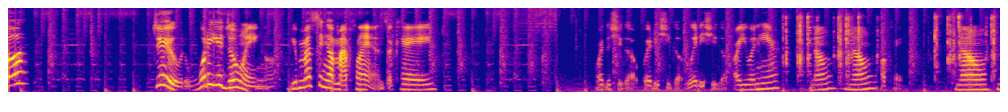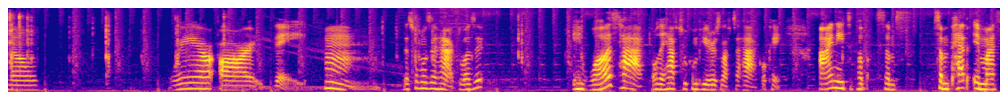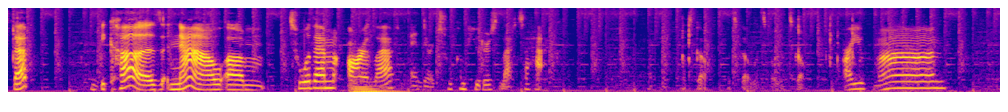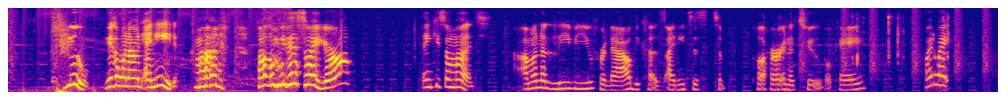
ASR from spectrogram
Dude, what are you doing? You're messing up my plans, okay? Where did she go? Where did she go? Where did she go? Are you in here? No? No? Okay. No, no. Where are they? Hmm. This one wasn't hacked, was it? It was hacked. Oh, they have two computers left to hack. Okay. I need to put some some pep in my step because now um, two of them are left and there are two computers left to hack. Let's go. Let's go. Let's go. Let's go. Are you? Come on. You! You're the one I, need. Come on. Follow me this way, girl. Thank you so much. I'm gonna leave you for now because I need to, to put her in a tube, okay? Why do I...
